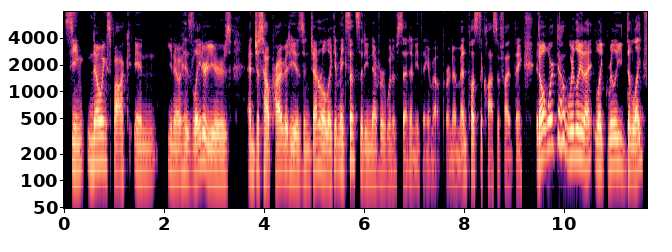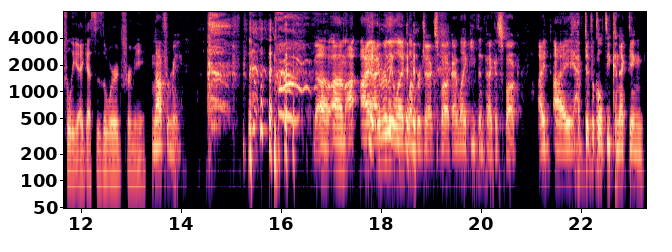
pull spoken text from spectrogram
seeing knowing Spock in you know his later years and just how private he is in general like it makes sense that he never would have said anything about burnham and plus the classified thing it all worked out really like really delightfully i guess is the word for me not for me Uh, um, I, I really like Lumberjack Spock. I like Ethan Peck as Spock. I I have difficulty connecting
